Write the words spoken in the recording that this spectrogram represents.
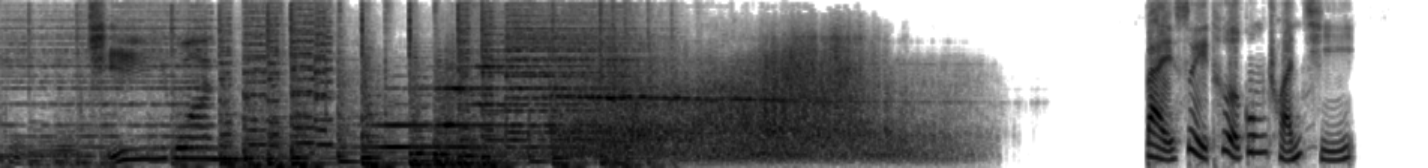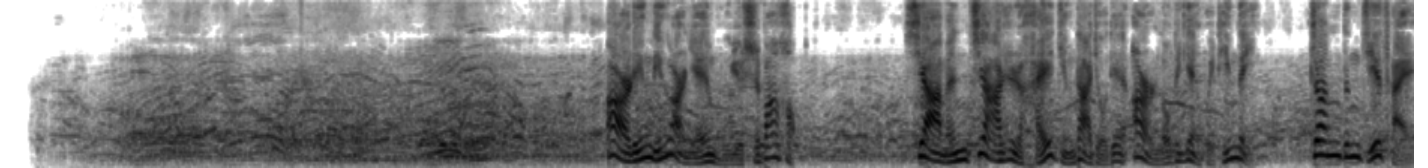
古奇观。百岁特工传奇。二零零二年五月十八号，厦门假日海景大酒店二楼的宴会厅内，张灯结彩，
